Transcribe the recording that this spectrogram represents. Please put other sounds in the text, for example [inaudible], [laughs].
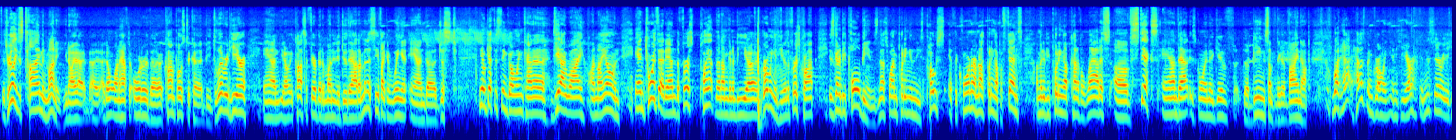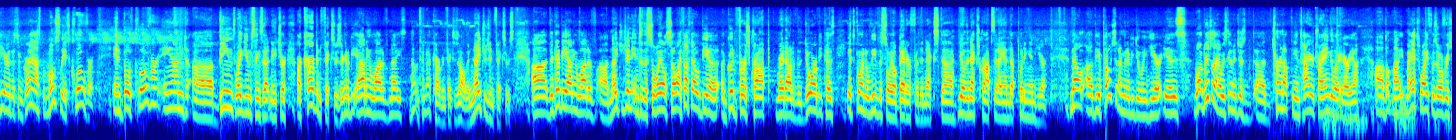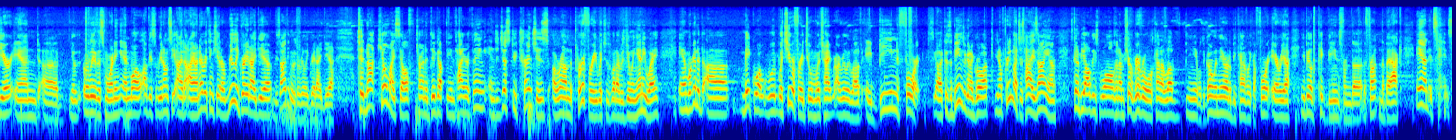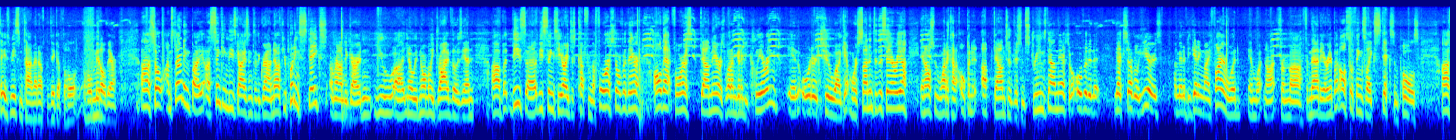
it's really just time and money. You know, I, I, I don't want to have to order the compost to be delivered here and, you know, it costs a fair bit of money to do that. I'm going to see if I can wing it and uh, just you know, get this thing going kind of DIY on my own. And towards that end, the first plant that I'm going to be uh, growing in here, the first crop, is going to be pole beans. And that's why I'm putting in these posts at the corner. I'm not putting up a fence. I'm going to be putting up kind of a lattice of sticks, and that is going to give the beans something to vine up. What ha has been growing in here, in this area here, there's some grass, but mostly it's clover. And both clover and uh, beans, legumes, things of that nature are carbon fixers. They're going to be adding a lot of nice, no, they're not carbon fixers at all, they're nitrogen fixers. Uh, they're going to be adding a lot of uh, nitrogen into the soil, so I thought that would be a, a, good first crop right out of the door because it's going to leave the soil better for the next, uh, you know, the next crops that I end up putting in here. Now, uh, the approach that I'm going to be doing here is, well, originally I was going to just uh, turn up the entire triangular area uh, but my, my ex-wife was over here and you know earlier this morning, and while obviously we don't see eye to eye on everything, she had a really great idea. Because I think it was a really great idea to not kill myself trying to dig up the entire thing and to just do trenches around the periphery, which is what I was doing anyway. And we're going to uh, make what, what she referred to, and which I, I really love, a bean fort. Because uh, the beans are going to grow up, you know, pretty much as high as I am. It's going to be all these walls, and I'm sure River will kind of love being able to go in there. It'll be kind of like a fort area. You'll be able to pick beans from the, the front and the back, and it [laughs] saves me some time. I don't have to dig up the whole, whole middle there. Uh, so I'm starting by uh, sinking these guys into the ground. Now, if you're putting stakes around a garden, you uh, you know would normally drive those in. Uh, but these uh, these things here, I just cut from the forest over there. All that forest down there is what I'm going to be clearing in order to uh, get more sun into this area. And also, we want to kind of open it up down to there's some streams down there. So over the ne next several years, I'm going to be getting my firewood and whatnot from from that area, but also things like sticks and poles.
